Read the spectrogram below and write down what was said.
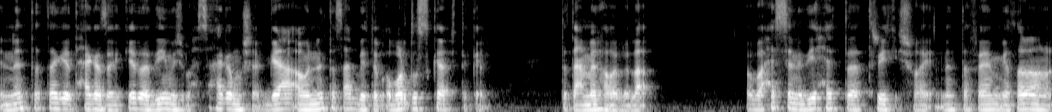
إن أنت تجد حاجة زي كده دي مش بحس حاجة مشجعة أو إن أنت ساعات بتبقى برضه skeptical أنت تعملها ولا لأ. فبحس إن دي حتة تريكي شوية إن أنت فاهم يا ترى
